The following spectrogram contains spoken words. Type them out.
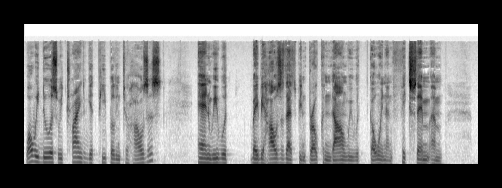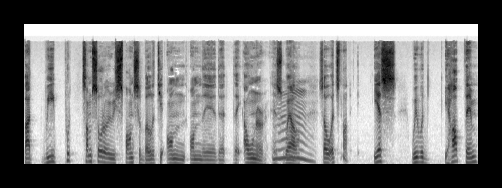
what we do is we're trying to get people into houses, and we would maybe houses that's been broken down. We would go in and fix them. Um, but we put some sort of responsibility on on the the, the owner as well. So it's not yes, we would help them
